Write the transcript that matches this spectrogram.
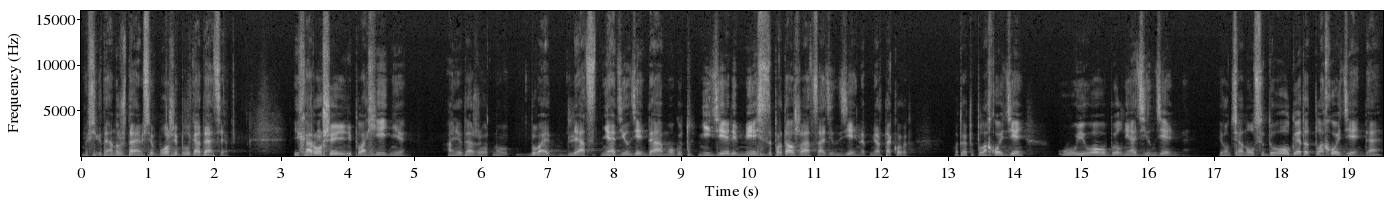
Мы всегда нуждаемся в Божьей благодати. И хорошие или плохие дни – они даже вот, ну, бывает длятся не один день, да, а могут недели, месяцы продолжаться один день, например, такой вот. Вот это плохой день у Иова был не один день. И он тянулся долго, этот плохой день, да?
